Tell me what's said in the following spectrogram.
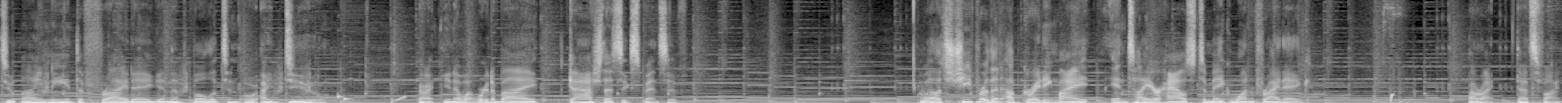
Do I need the fried egg and the bulletin board? I do. All right, you know what? We're going to buy... Gosh, that's expensive. Well, it's cheaper than upgrading my entire house to make one fried egg. All right, that's fine.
